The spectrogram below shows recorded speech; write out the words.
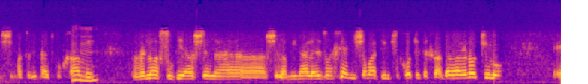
שמטרידה את כוכבי, ולא הסוגיה של, ה... של המינהל האזרחי. אני שמעתי לפחות את אחד הרעיונות שלו, אה,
